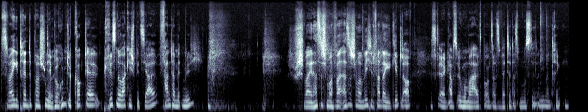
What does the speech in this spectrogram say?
zwei getrennte Paar Schuhe. Der berühmte Cocktail Chris Nowacki Spezial, Fanta mit Milch. Schwein, hast du schon mal, hast du schon mal Milch in Fanta Ich gekippt? glaube, das äh, gab es irgendwo mal als bei uns als Wette, das musste dann niemand trinken.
